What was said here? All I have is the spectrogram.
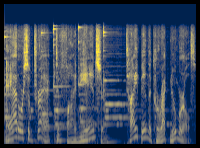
Add or subtract to find the answer. Type in the correct numerals.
